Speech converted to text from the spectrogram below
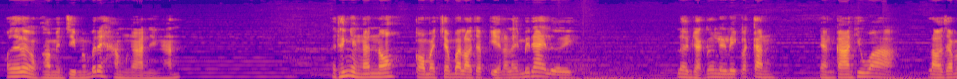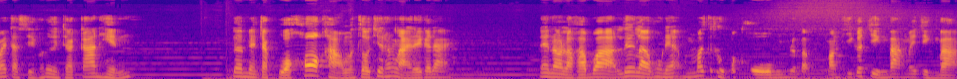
เพราะในเรื่องของความเป็นจริงมันไม่ได้ทำงานอย่างนั้น แต่ถึงอย่างนั้นเนาะก็ไม่ใช่ว่าเราจะเปลี่ยนอะไรไม่ได้เลย เริ่มจากเรื่องเล็กๆแล้วกัน อย่างการที่ว่าเราจะไม่ตัดสินคนอื่นจากการเห็น เริ่มอย่างจากหัวข้อข่าวบนโซเชียลทั้งหลายเลยก็ได้ แน่นอนแหละครับว่าเรื่องราวพวกนี้มันมักจะถูกประโคมแล้วแบบบางทีก็จริงบ้างไม่จริงบ้าง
